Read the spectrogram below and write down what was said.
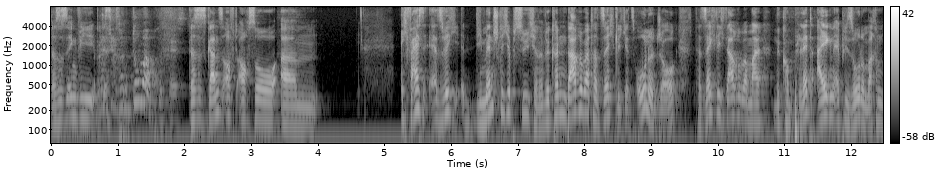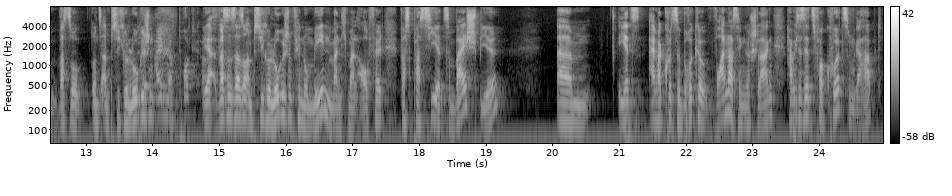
Das ist irgendwie. Aber das ist ja so ein dummer Protest. das ist ganz oft auch so, ähm, ich weiß, also wirklich, die menschliche Psyche, ne, wir können darüber tatsächlich, jetzt ohne Joke, tatsächlich darüber mal eine komplett eigene Episode machen, was so uns an psychologischen, Eigener Podcast. ja, was uns da so an psychologischen Phänomenen manchmal auffällt, was passiert. Zum Beispiel, ähm, jetzt einmal kurz eine Brücke woanders hingeschlagen, habe ich das jetzt vor kurzem gehabt.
